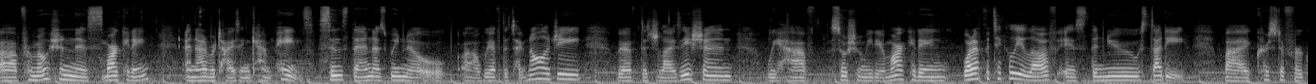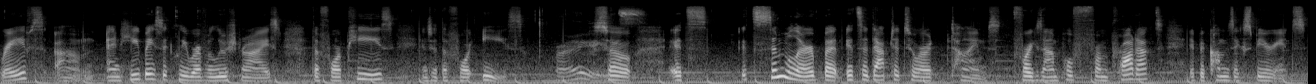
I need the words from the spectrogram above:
Uh, promotion is marketing and advertising campaigns. Since then, as we know, uh, we have the technology, we have digitalization, we have social media marketing. What I particularly love is the new study by Christopher Graves, um, and he basically revolutionized the four P's into the four E's. Right. So it's it's similar, but it's adapted to our times. For example, from product, it becomes experience.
